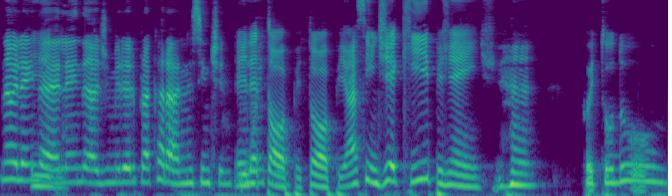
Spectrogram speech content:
Não, ele ainda é, Ele. ele ainda é, admiro ele pra caralho nesse sentido. Ele é Muito top, top. Assim, de equipe, gente. Foi tudo.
